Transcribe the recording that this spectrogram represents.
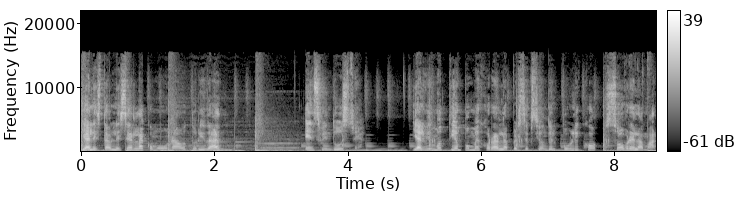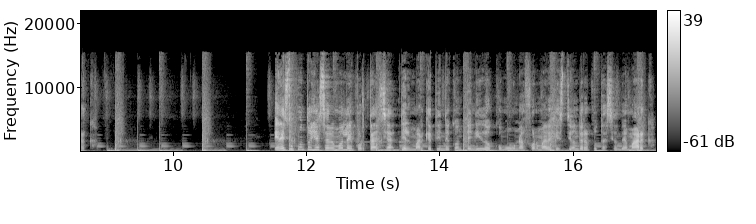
y al establecerla como una autoridad en su industria y al mismo tiempo mejorar la percepción del público sobre la marca. En este punto ya sabemos la importancia del marketing de contenido como una forma de gestión de reputación de marca.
